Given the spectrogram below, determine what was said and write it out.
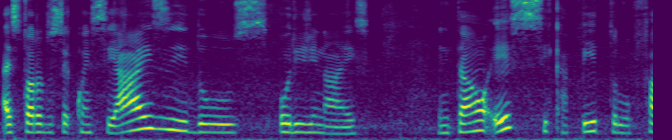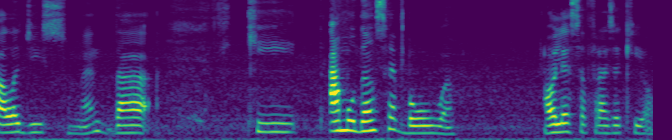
A história dos sequenciais e dos originais. Então, esse capítulo fala disso, né? Da, que a mudança é boa. Olha essa frase aqui, ó.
